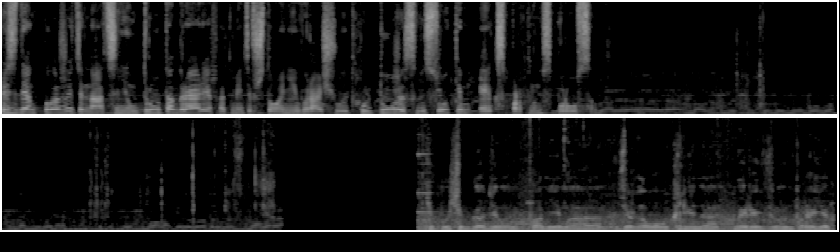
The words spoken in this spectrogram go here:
Президент положительно оценил труд аграриев, отметив, что они выращивают культуры с высоким экспортным спросом. Текущем году помимо зернового клина мы реализуем проект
